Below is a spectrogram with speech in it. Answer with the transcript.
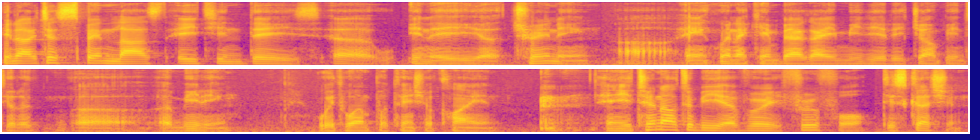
You know, I just spent last 18 days uh, in a uh, training, uh, and when I came back, I immediately jumped into the, uh, a meeting with one potential client, and it turned out to be a very fruitful discussion.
